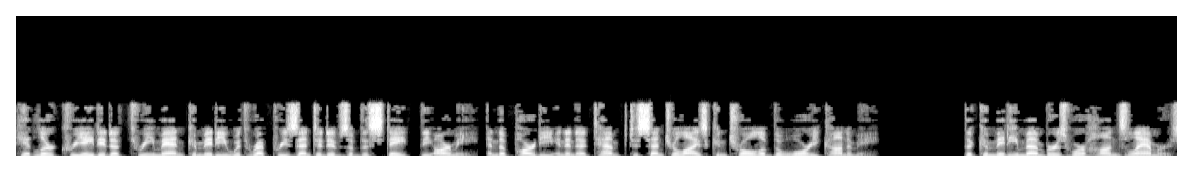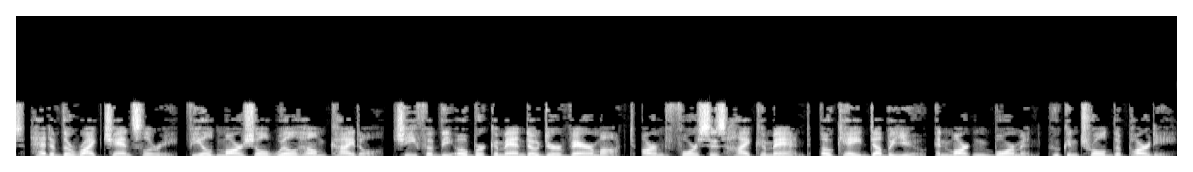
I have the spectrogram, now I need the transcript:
Hitler created a three-man committee with representatives of the state, the army, and the party in an attempt to centralize control of the war economy. The committee members were Hans Lammers head of the Reich Chancellery, Field Marshal Wilhelm Keitel, chief of the Oberkommando der Wehrmacht Armed Forces High Command, OKW, and Martin Bormann, who controlled the party.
